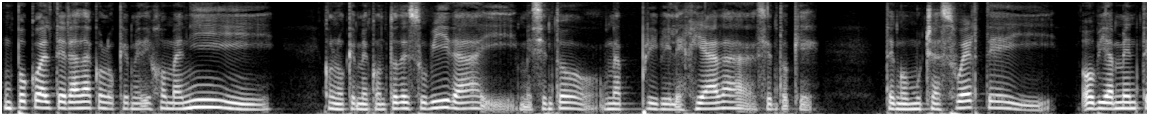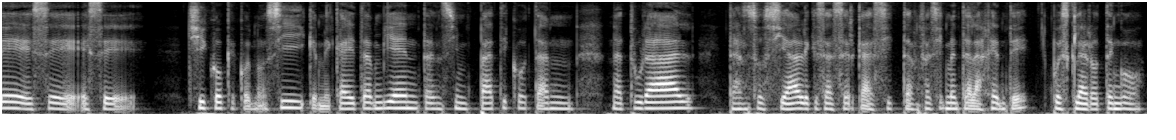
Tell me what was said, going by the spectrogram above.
un poco alterada con lo que me dijo Maní y con lo que me contó de su vida y me siento una privilegiada, siento que tengo mucha suerte y obviamente ese, ese chico que conocí, que me cae tan bien, tan simpático, tan natural, tan sociable, que se acerca así tan fácilmente a la gente, pues claro, tengo,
